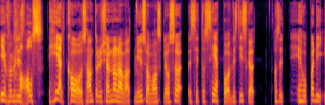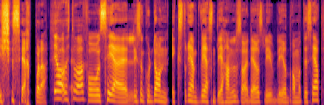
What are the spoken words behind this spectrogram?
I en familie kaos. helt kaos, sant, og du skjønner det har vært mye som er vanskelig, og så sitte og se på, hvis de skal Altså, jeg håper de ikke ser på det, Ja, vet du hva. for å se liksom hvordan ekstremt vesentlige hendelser i deres liv blir dramatisert.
